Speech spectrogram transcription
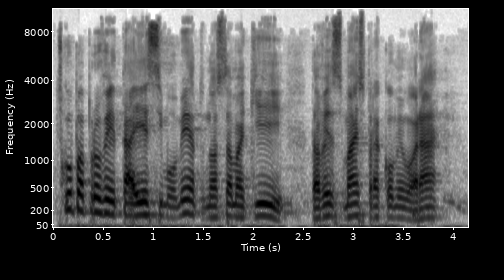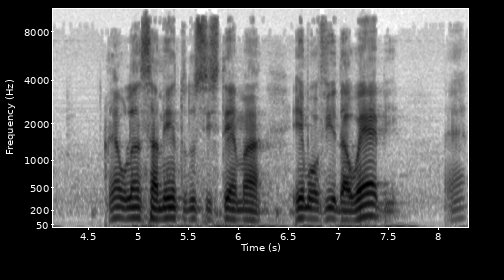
Desculpa aproveitar esse momento, nós estamos aqui talvez mais para comemorar né, o lançamento do sistema Hemovida Web. Né,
